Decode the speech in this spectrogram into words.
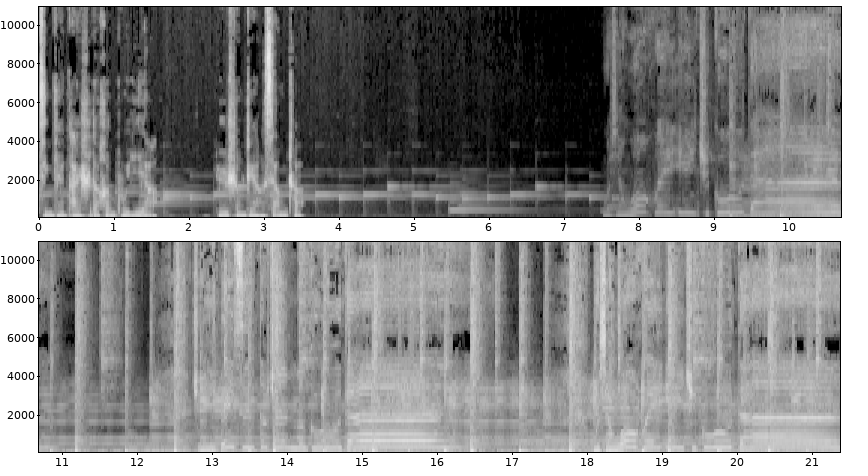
今天开始的很不一样，余生这样想着。我想我会一直孤单。这一辈子都这么孤单，我想我会一直孤单，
